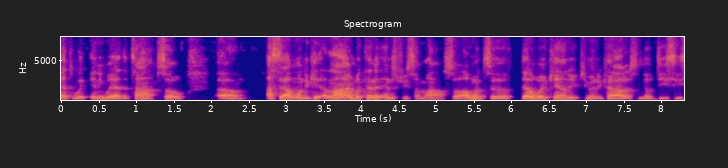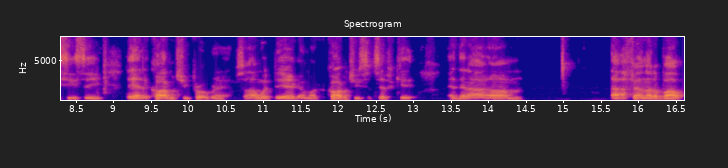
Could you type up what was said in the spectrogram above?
at the, anyway at the time, so um, I said I wanted to get aligned within the industry somehow. So I went to Delaware County Community College, you know, DCCC. They had a carpentry program. So I went there, got my carpentry certificate, and then I um I found out about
